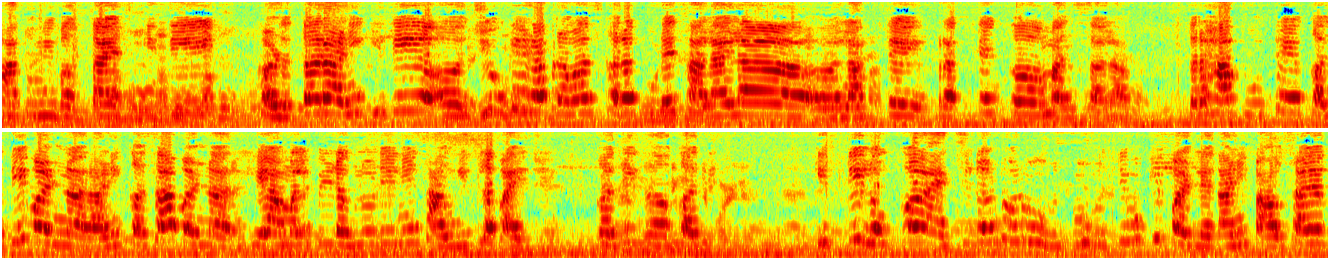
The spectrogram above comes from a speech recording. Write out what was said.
हा तुम्ही बघताय किती खडतर आणि किती जीव घेणा प्रवास करत पुढे चालायला लागते प्रत्येक माणसाला. तर हा कुठे कधी पडणार आणि कसा पडणार हे आम्हाला पीडब्ल्यूडीने सांगितलं पाहिजे. कधी कधी किती लोक ऍक्सिडेंट होऊन मृत्युमुखी पडलेत आणि पावसाळ्यात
